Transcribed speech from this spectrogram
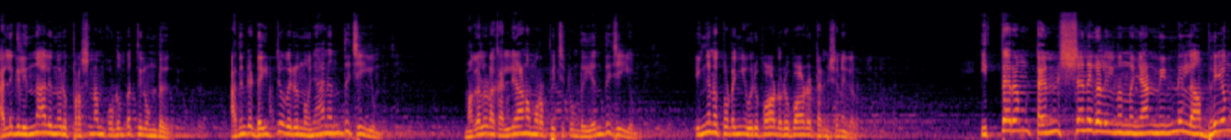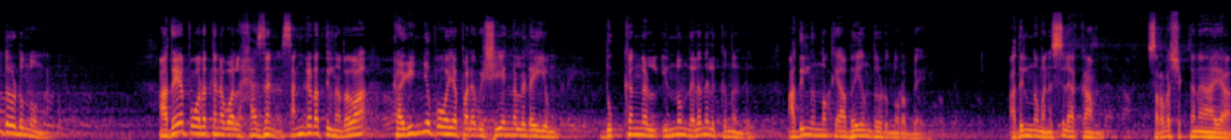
അല്ലെങ്കിൽ ഇന്നാലിന്നൊരു പ്രശ്നം കുടുംബത്തിലുണ്ട്. അതിന്റെ ഡേറ്റ് വരുന്നു. ഞാൻ എന്ത് ചെയ്യും? മകളുടെ കല്യാണം ഉറപ്പിച്ചിട്ടുണ്ട്. എന്ത് ചെയ്യും? ഇങ്ങനെ തുടങ്ങി ഒരുപാട് ഒരുപാട് ടെൻഷനുകൾ. ഇത്തരം ടെൻഷനുകളിൽ നിന്ന് ഞാൻ നിന്നിൽ അഭയം തേടുന്നു. അതേപോലെ തന്നെ വൽ ഹസൻ സങ്കടത്തിൽ നിന്ന് അഥവാ കഴിഞ്ഞു പോയ പല വിഷയങ്ങളുടെയും ദുഃഖങ്ങൾ ഇന്നും നിലനിൽക്കുന്നുണ്ട്. അതിൽ നിന്നൊക്കെ അഭയം തേടുന്നു റബ്ബേ. അതിൽ നിന്ന് മനസ്സിലാക്കാം സർവശക്തനായ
